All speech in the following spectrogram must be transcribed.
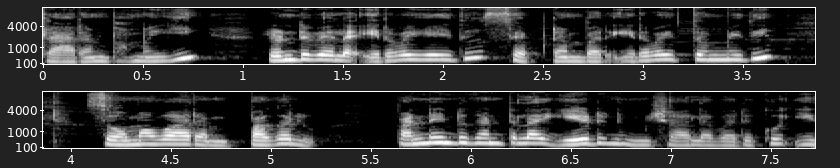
ప్రారంభమయ్యి రెండు వేల ఇరవై ఐదు సెప్టెంబర్ ఇరవై తొమ్మిది సోమవారం పగలు పన్నెండు గంటల ఏడు నిమిషాల వరకు ఈ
